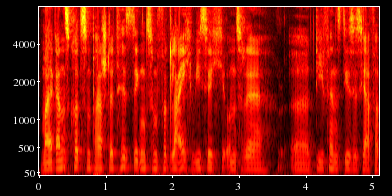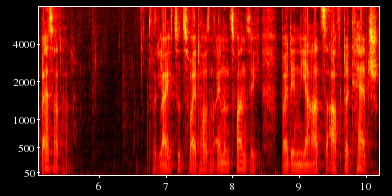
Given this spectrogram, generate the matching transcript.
Mal ganz kurz ein paar Statistiken zum Vergleich, wie sich unsere äh, Defense dieses Jahr verbessert hat. Vergleich zu 2021. Bei den Yards after Catch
